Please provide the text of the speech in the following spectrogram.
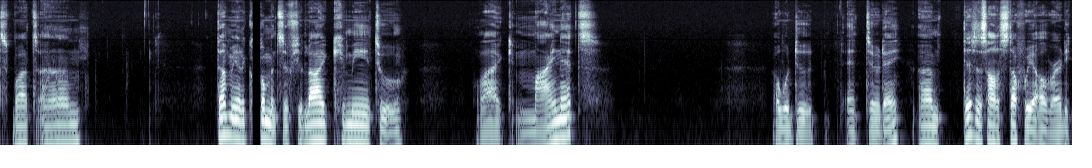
Alright, but um, tell me in the comments if you like me to like mine it. I would do it today. Um, this is all the stuff we already.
